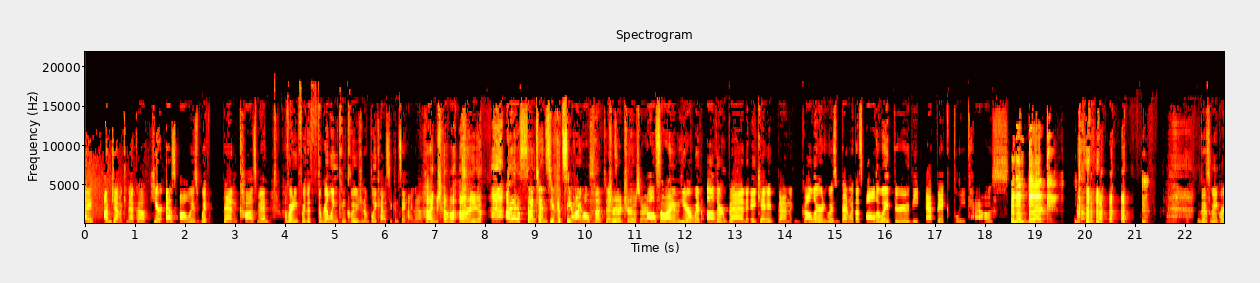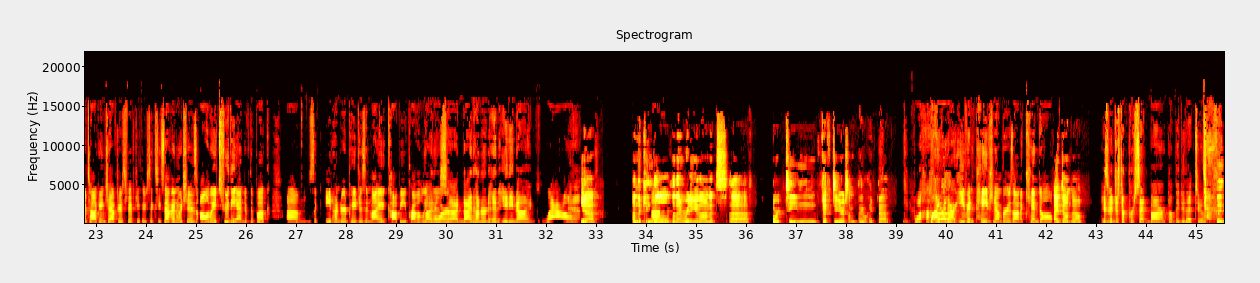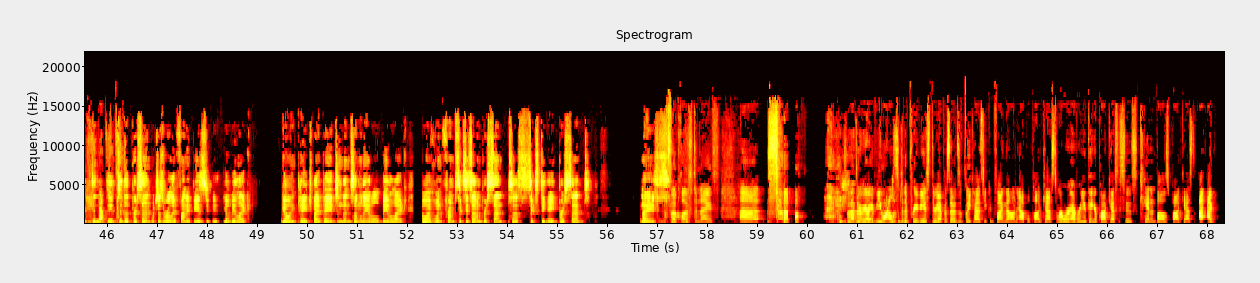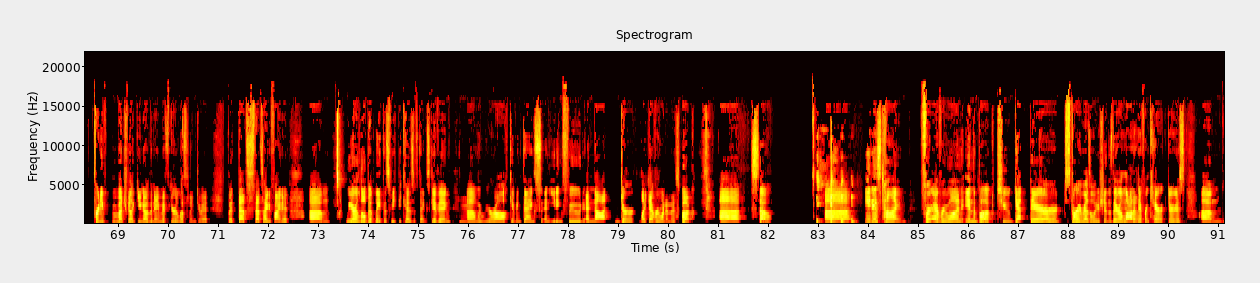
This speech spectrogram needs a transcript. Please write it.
Hi, I'm Gemma Kaneko, here as always with Ben Cosman, ready for the thrilling conclusion of Bleak House. You can say hi now. Hi, Gemma. How are you? I had a sentence. You could see my whole sentence. true, true. Sorry. Also, I am here with other Ben, aka Ben Gullard, who has been with us all the way through the epic Bleak House. And I'm back. This week we're talking chapters 50 through 67, which is all the way to the end of the book. Um, it's like 800 pages in my copy, probably Mine more. is uh, 989. wow. Yeah. Yeah. On the Kindle that I'm reading it on, it's uh, 1450 or something like that. Wow. Why are there even page numbers on a Kindle? I don't know. Isn't it just a percent bar? Don't they do that too? They didn't do to the percent, which is really funny because you'll be like going page by page, and then suddenly it'll be like, "Oh, I've went from 67% to 68%." Nice. so close to nice. Uh, so, so that's where we are. If you want to listen to the previous three episodes of Bleak House, you can find that on Apple Podcasts or wherever you get your podcasts. This is Cannonballs Podcast. I, I pretty much feel like you know the name if you're listening to it, but that's that's how you find it. Um, we are a little bit late this week because of Thanksgiving. Hmm. um, where we were all giving thanks and eating food and not dirt like everyone in this book. Uh, so uh, it is time for everyone in the book to get their story resolutions. There are a lot of different characters. Um,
